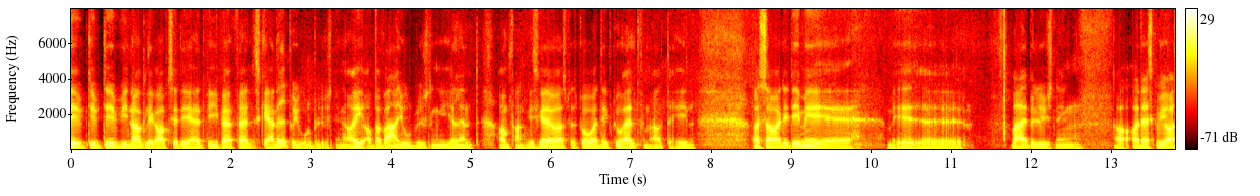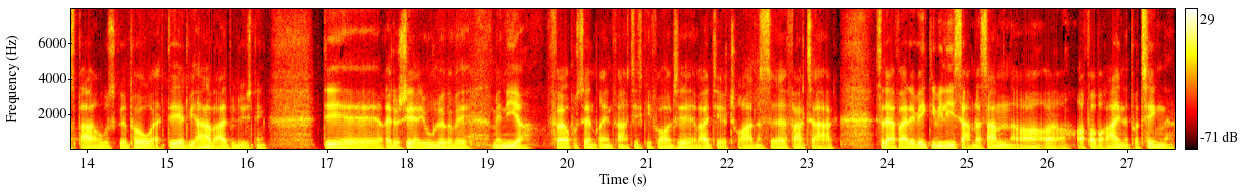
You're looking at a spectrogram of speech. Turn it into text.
det, det, det vi nok lægger op til, det er, at vi i hvert fald skærer ned på julebelysningen, og, og bevarer julebelysningen i et eller andet omfang. Vi skal jo også passe på, at det ikke bliver alt for mørkt det hele. Og så er det det med... Øh, med øh, vejbelysningen. Og, og der skal vi også bare huske på, at det, at vi har vejbelysning, det øh, reducerer jo ulykker med, med 40 procent rent faktisk i forhold til Vejdirektoratens øh, faktaark. Så derfor er det vigtigt, at vi lige samler sammen og, og, og får beregnet på tingene.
